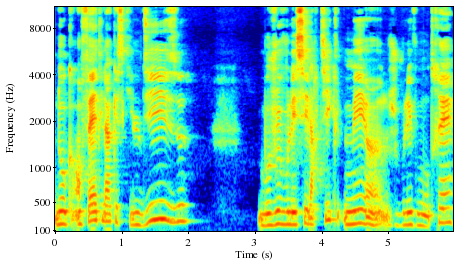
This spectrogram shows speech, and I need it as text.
donc en fait, là, qu'est-ce qu'ils disent? Bon, je vais vous laisser l'article, mais je voulais vous montrer.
